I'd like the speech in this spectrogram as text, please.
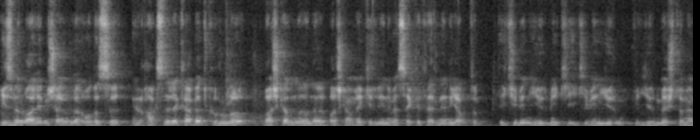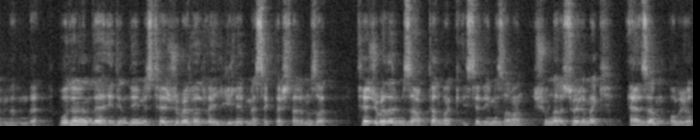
İzmir Mali Müşavirler Odası, e, Haksız Rekabet Kurulu başkanlığını, başkan vekilliğini ve sekreterliğini yaptım. 2022-2025 dönemlerinde. Bu dönemde edindiğimiz tecrübelerle ilgili meslektaşlarımıza tecrübelerimizi aktarmak istediğimiz zaman şunları söylemek elzem oluyor.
